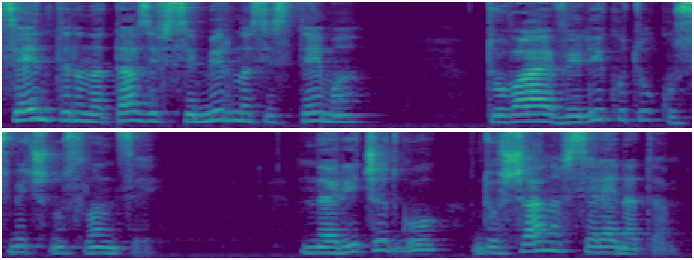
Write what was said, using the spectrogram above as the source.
Център на тази всемирна система – това е великото космично Слънце. Наричат го душа на Вселената –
